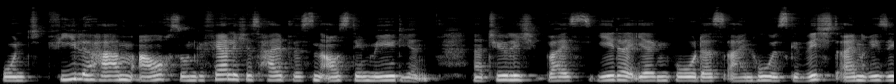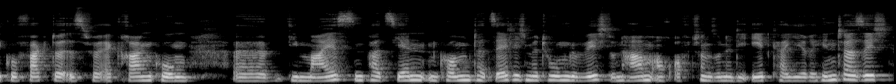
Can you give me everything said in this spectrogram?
und viele haben auch so ein gefährliches Halbwissen aus den Medien. Natürlich weiß jeder irgendwo, dass ein hohes Gewicht ein Risikofaktor ist für Erkrankungen. Äh, die meisten Patienten kommen tatsächlich mit hohem Gewicht und haben auch oft schon so eine Diätkarriere hinter sich.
